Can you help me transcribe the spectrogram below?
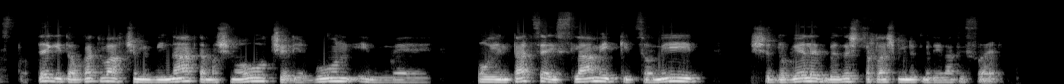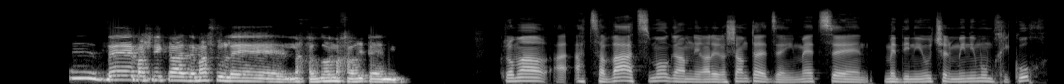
אסטרטגית ארוכת טווח שמבינה את המשמעות של ארגון עם אה, אוריינטציה אסלאמית קיצונית, שדוגלת בזה שצריך להשמיד את מדינת ישראל. זה מה שנקרא, זה משהו לחזון אחרית הימים. כלומר, הצבא עצמו גם, נראה לי, רשמת את זה, אימץ מדיניות של מינימום חיכוך,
